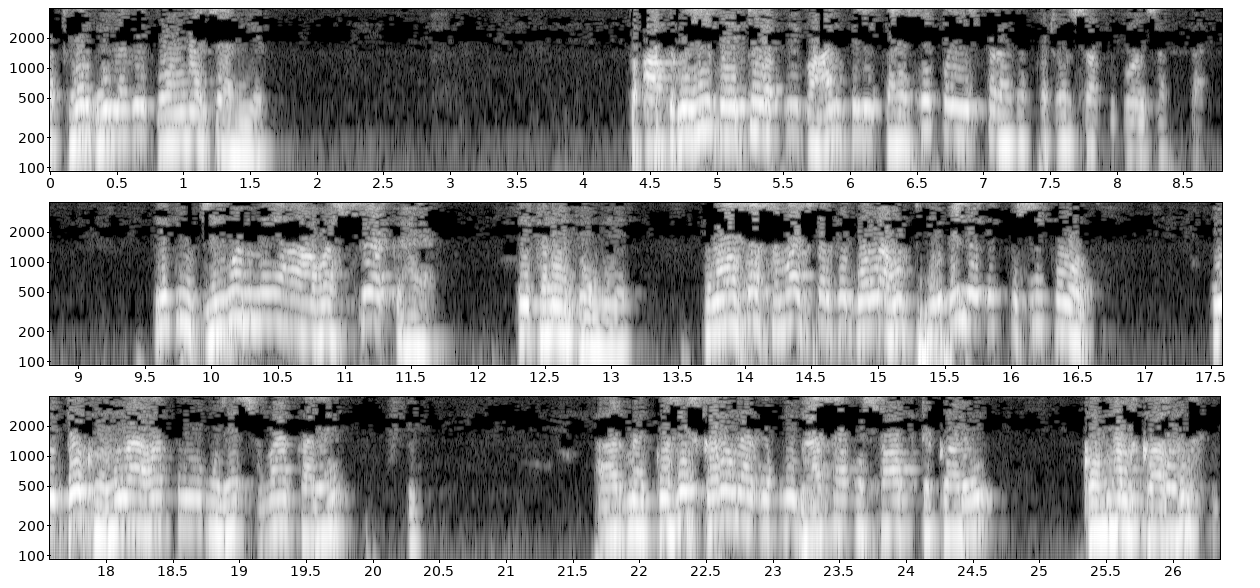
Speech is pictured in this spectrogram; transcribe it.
कठोर भी लगे, बोलना चाहिए। तो अपनी ही, बेटी, अपनी बहन के लिए कैसे कोई इस तरह का कठोर शब्द बोल सकता है? लेकिन जीवन में आवश्यक है सीखने के लिए। तो मैं ऐसा समझ करके बोला हूँ, फिर भी यदि किसी को ये दुख हुआ हो तो मुझे क्षमा करें। और मैं कोशिश करूँगा कि अपनी भाषा को सॉफ्ट करूँ, कोमल करूँ।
